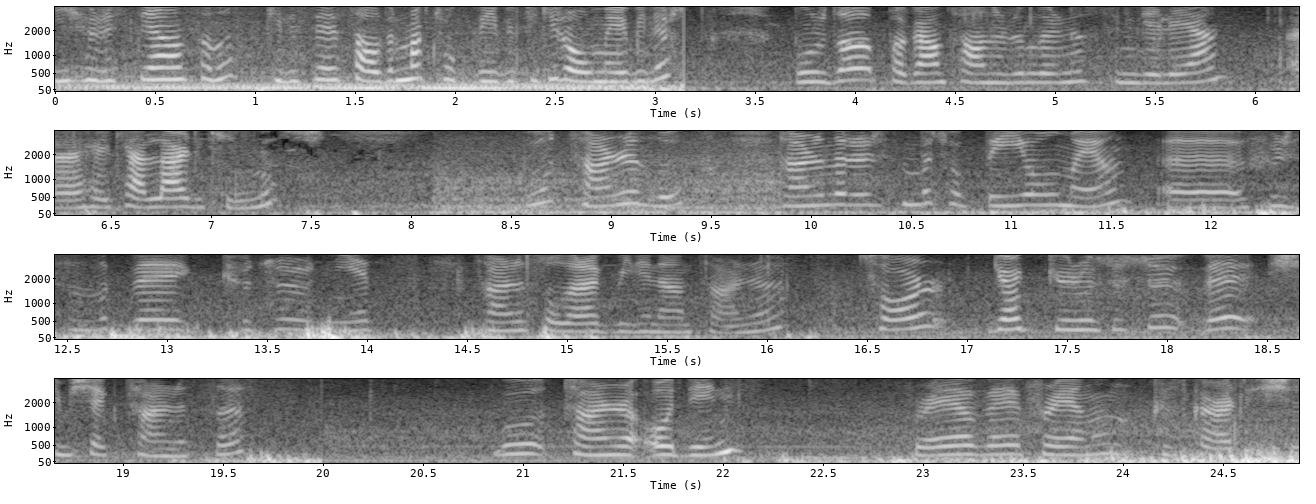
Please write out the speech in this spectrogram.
Bir Hristiyansanız kiliseye saldırmak çok iyi bir fikir olmayabilir. Burada pagan tanrılarını simgeleyen e, heykeller dikilmiş. Bu tanrı Luk, tanrılar arasında çok da iyi olmayan, e, hırsızlık ve kötü niyet tanrısı olarak bilinen tanrı. Thor, gök gürültüsü ve şimşek tanrısı. Bu tanrı Odin, Freya ve Freya'nın kız kardeşi.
